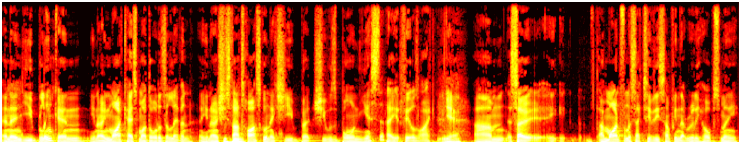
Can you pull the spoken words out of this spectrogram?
and then you blink, and you know, in my case, my daughter's eleven. You know, she starts high school next year, but she was born yesterday. It feels like. yeah, Um, so a mindfulness activity is something that really helps me.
